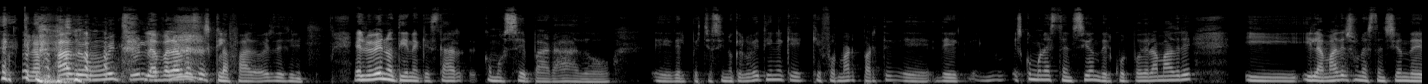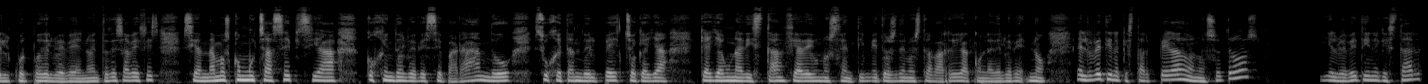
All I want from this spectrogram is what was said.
esclafado, muy chulo. La palabra es esclafado, es decir, el bebé no tiene que estar como separado eh, del pecho, sino que el bebé tiene que, formar parte de, Es como una extensión del cuerpo de la madre y, la madre es una extensión del cuerpo del bebé, ¿no? Entonces, a veces, si andamos con mucha asepsia, cogiendo al bebé separando, sujetando el pecho, que haya, que haya una distancia de unos centímetros de nuestra barriga con la del bebé, no. El bebé tiene que estar pegado a nosotros y el bebé tiene que estar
